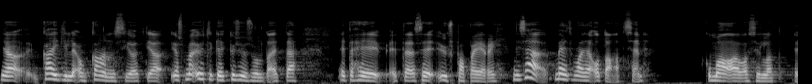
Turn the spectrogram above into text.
Ja kaikille on kansiot. Ja jos mä yhtäkkiä kysyn sulta, että, että hei, että se yksi paperi, niin sä meet vaan ja otat sen. Kun mä oon aivan sillä, että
